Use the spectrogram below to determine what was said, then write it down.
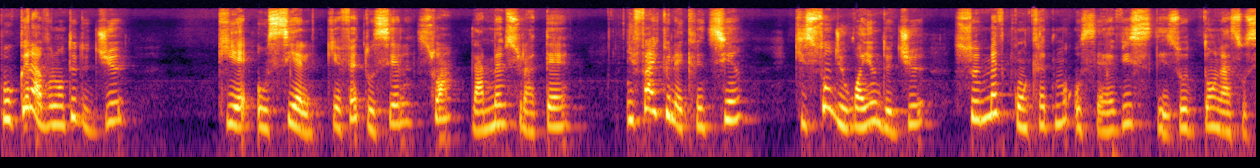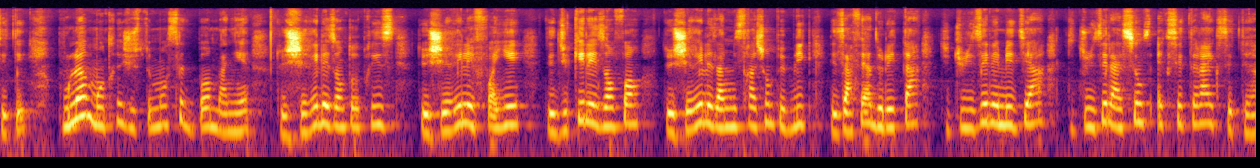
Pour que la volonté de Dieu qui est au ciel, qui est faite au ciel, soit la même sur la terre. Il faut que les chrétiens qui sont du royaume de Dieu se mettent concrètement au service des autres dans la société pour leur montrer justement cette bonne manière de gérer les entreprises, de gérer les foyers, d'éduquer les enfants, de gérer les administrations publiques, les affaires de l'État, d'utiliser les médias, d'utiliser la science, etc., etc.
